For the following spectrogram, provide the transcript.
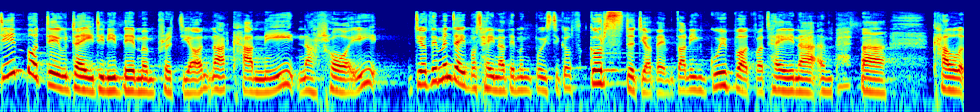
dim bod Dyw deud i ni ddim yn prydio na canu, na rhoi, Dio ddim yn deud bod heina ddim yn bwysig, wrth gwrs dydio ddim. Da ni'n gwybod bod heina yn pethau cal,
